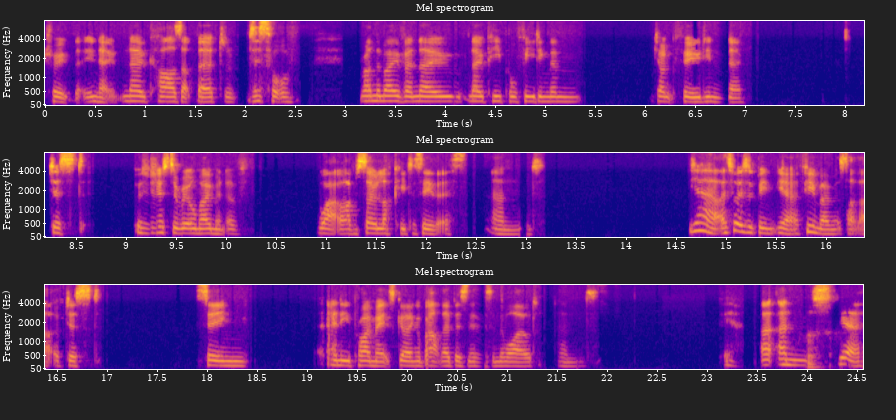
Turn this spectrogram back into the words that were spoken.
troop, that you know, no cars up there to to sort of run them over, no no people feeding them junk food. You know, just it was just a real moment of, wow, I'm so lucky to see this, and yeah, I suppose it's been yeah a few moments like that of just seeing any primates going about their business in the wild, and yeah, and yeah,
